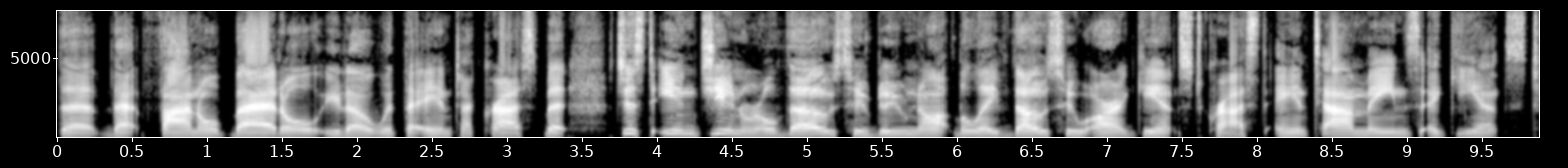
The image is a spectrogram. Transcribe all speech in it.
the that final battle, you know, with the Antichrist, but just in general, those who do not believe, those who are against Christ. Anti means against,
